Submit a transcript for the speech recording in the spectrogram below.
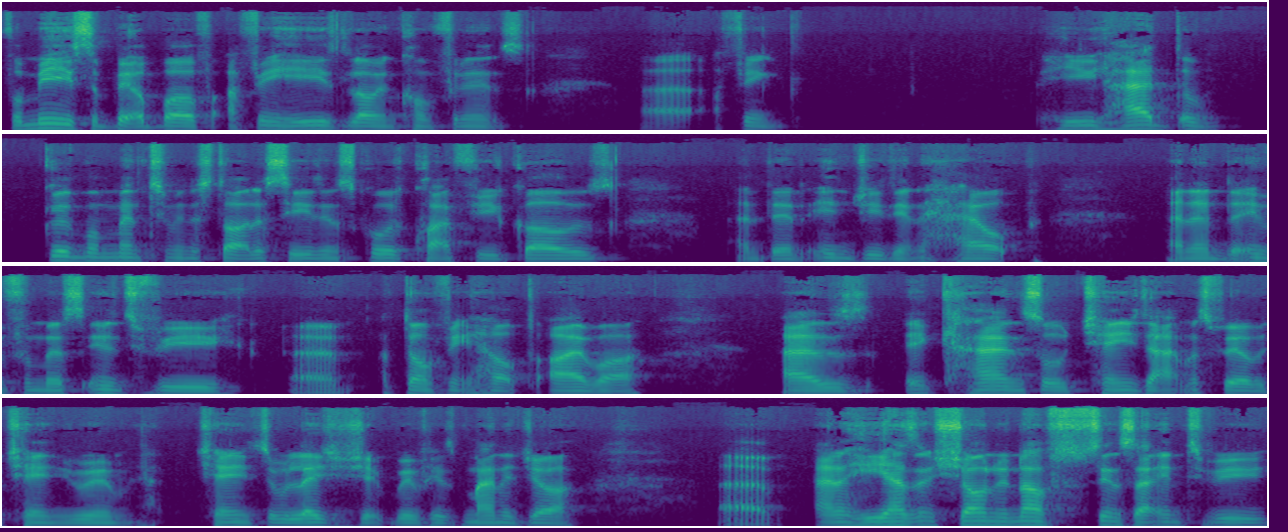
For me, it's a bit of both. I think he is low in confidence. Uh, I think he had a good momentum in the start of the season, scored quite a few goals, and then injury didn't help. And then the infamous interview, um, I don't think helped either, as it can sort of change the atmosphere of a changing room, change the relationship with his manager. Uh, and he hasn't shown enough since that interview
